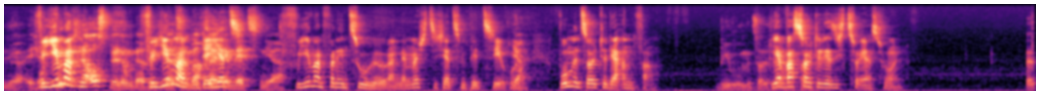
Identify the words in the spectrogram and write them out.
Ja, Für jemanden- eine Ausbildung dazu für jemanden, der jetzt- dem letzten Jahr. Für jemand von den Zuhörern, der möchte sich jetzt einen PC holen. Ja. Womit sollte der anfangen? Wie, womit sollte Ja, was anfangen? sollte der sich zuerst holen? Äh,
